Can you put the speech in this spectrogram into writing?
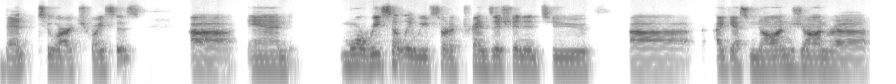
bent to our choices, uh, and more recently, we've sort of transitioned into, uh, I guess, non-genre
